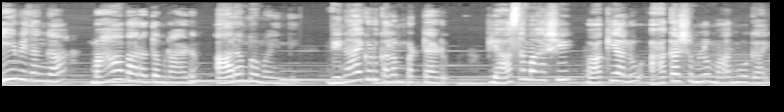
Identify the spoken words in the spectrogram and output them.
ఈ విధంగా మహాభారతం రాయడం ఆరంభమైంది. వినాయకుడు కలం పట్టాడు. వ్యాస మహర్షి వాక్యాలు ఆకాశంలో మార్మోగాయి.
